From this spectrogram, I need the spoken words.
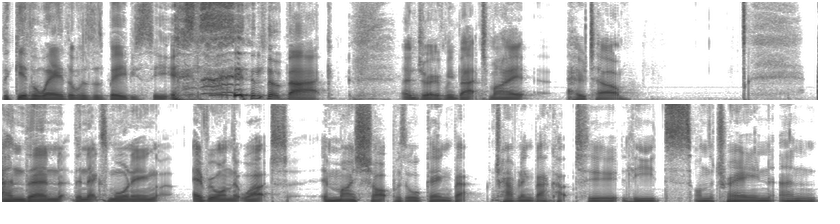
the giveaway there was this baby seat in the back, and drove me back to my hotel. And then the next morning, everyone that worked in my shop was all going back, traveling back up to Leeds on the train, and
